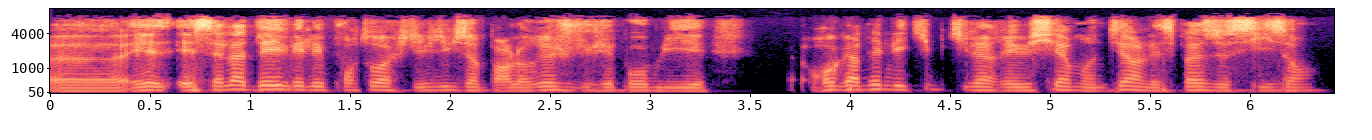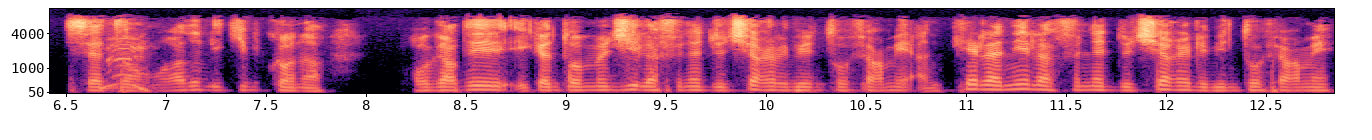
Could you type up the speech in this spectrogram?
Euh, et, et celle-là, Dave, elle est pour toi. Je t'ai dit que j'en parlerai, je n'ai pas oublié. Regardez l'équipe qu'il a réussi à monter en l'espace de 6 ans, 7 Ouais. ans. Regardez l'équipe qu'on a. Regardez, et quand on me dit la fenêtre de tir, elle est bientôt fermée. En quelle année la fenêtre de tir, elle est bientôt fermée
